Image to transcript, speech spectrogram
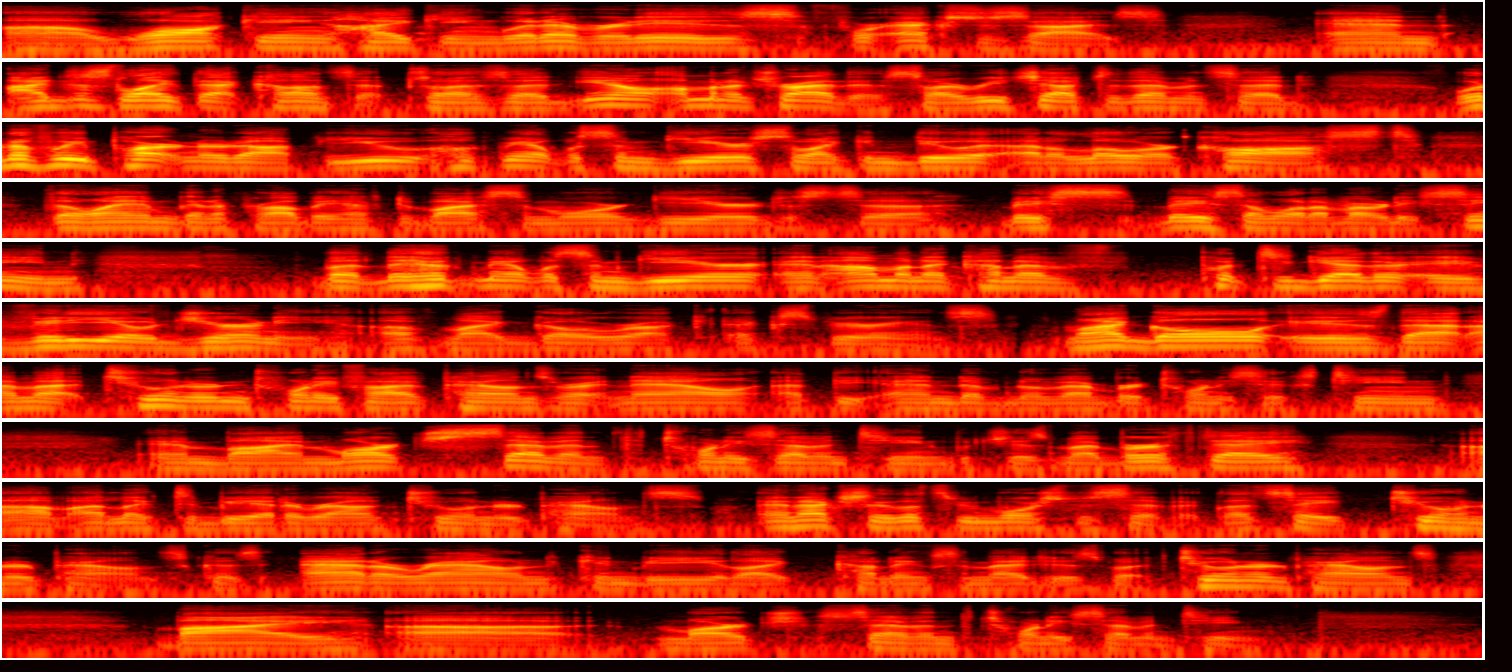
uh, walking, hiking, whatever it is for exercise. And I just like that concept. So I said, you know, I'm to try this. So I reached out to them and said, what if we partnered up? You hook me up with some gear so I can do it at a lower cost, though I am to probably have to buy some more gear just to, based, based on what I've already seen. But they hooked me up with some gear and I'm to kind of put together a video journey of my GoRuck experience. My goal is that I'm at 225 pounds right now at the end of November 2016 and by March 7th, 2017, which is my birthday, um, I'd like to be at around 200 pounds. And actually, let's be more specific. Let's say 200 pounds, because at around can be like cutting some edges, but 200 pounds by uh, March 7th, 2017.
